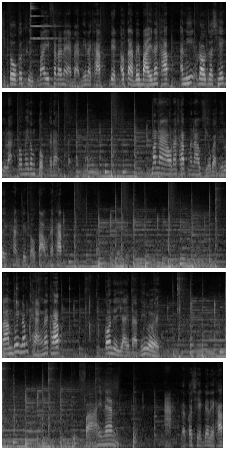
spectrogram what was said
ชิโต้ก็คือใบสะระแหน่แบบนี้แหละครับ เด็ดเอาแต่ใบๆนะครับ อันนี้เราจะเช็คอยู่แล้วก็ไม่ต้องตบก็ได้ใส่ลงไปมะนาวนะครับมะนาวเขียวแบบนี้เลยหั่นเป็นเต๋าๆนะครับตามด้วยน้ำแข็งนะครับ ก้อนใหญ่ ๆ แบบนี้เลย ปิดฝาให้แน่นอะแล้วก็เช็คได้เลยครับ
